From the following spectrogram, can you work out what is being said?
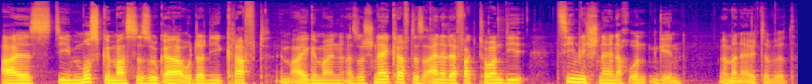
als die Muskelmasse sogar oder die Kraft im Allgemeinen. Also Schnellkraft ist einer der Faktoren, die ziemlich schnell nach unten gehen, wenn man älter wird.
